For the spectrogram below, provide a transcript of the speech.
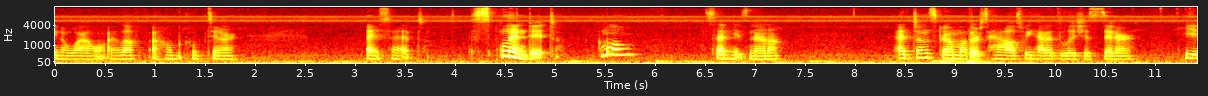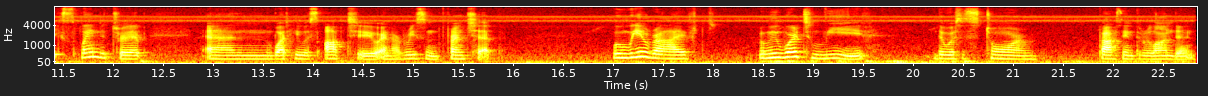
in a while. I love a home cooked dinner. I said, Splendid. Come on, said his Nana. At John's grandmother's house, we had a delicious dinner. He explained the trip and what he was up to and our recent friendship. When we arrived, when we were to leave, there was a storm passing through London,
